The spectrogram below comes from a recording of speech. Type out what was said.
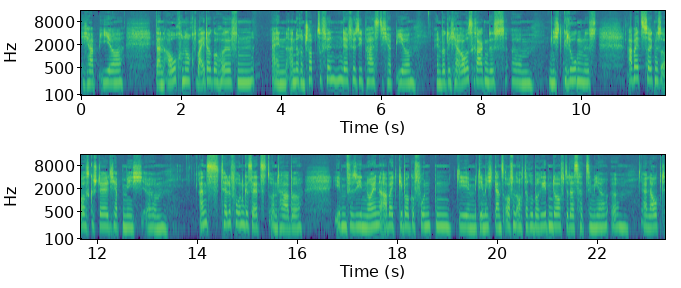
ich habe ihr dann auch noch weitergeholfen, einen anderen Job zu finden, der für sie passt. Ich habe ihr ein wirklich herausragendes, ähm, nicht gelogenes Arbeitszeugnis ausgestellt. Ich habe mich ähm, ans Telefon gesetzt und habe eben für sie einen neuen Arbeitgeber gefunden, die, mit dem ich ganz offen auch darüber reden durfte. Das hat sie mir ähm, erlaubt,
